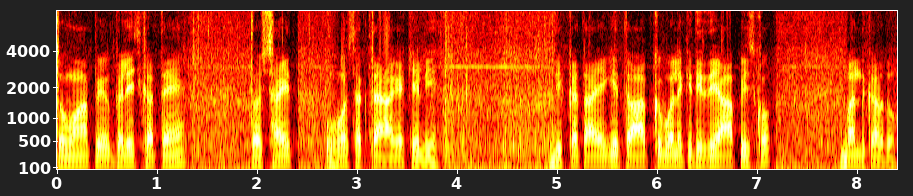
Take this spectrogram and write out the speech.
तो वहाँ पे गलीज करते हैं। तो शायद हो सकता है आगे के लिए। दिक्कत आएगी तो आपको बोले कि धीरे धीरे आप इसको बंद कर दो।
